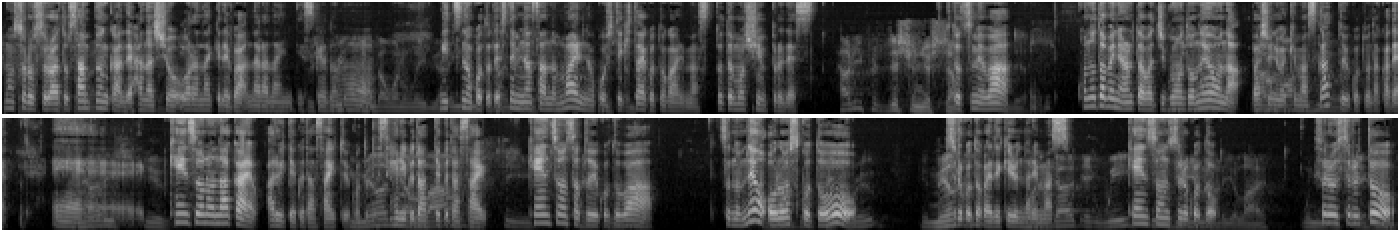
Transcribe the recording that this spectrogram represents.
もうそろそろあと3分間で話を終わらなければならないんですけれども、3つのことですね、皆さんの前に残していきたいことがあります。とてもシンプルです。1つ目は、このためにあなたは自分をどのような場所に置きますか？ということの中で、えー、謙遜の中へ歩いてくださいということです。へりくだってください。謙遜さということは、その根を下ろすことをすることができるようになります。謙遜すること。それをすると、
